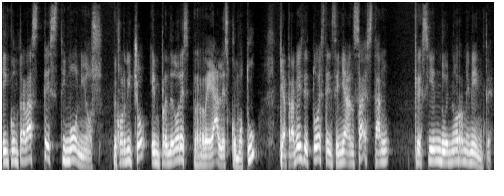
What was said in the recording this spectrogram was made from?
encontrarás testimonios, mejor dicho, emprendedores reales como tú, que a través de toda esta enseñanza están creciendo enormemente.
